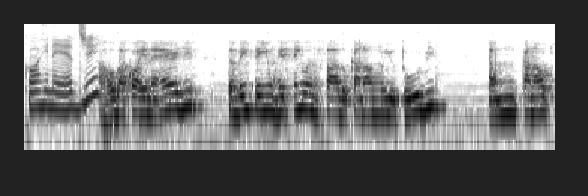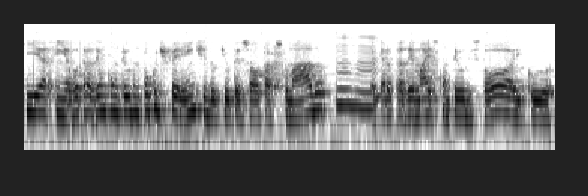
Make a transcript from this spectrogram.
Corre Nerd. Arroba Corre Nerd. Também tem um recém-lançado canal no YouTube. É um canal que, assim, eu vou trazer um conteúdo um pouco diferente do que o pessoal está acostumado. Eu quero trazer mais conteúdo histórico,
